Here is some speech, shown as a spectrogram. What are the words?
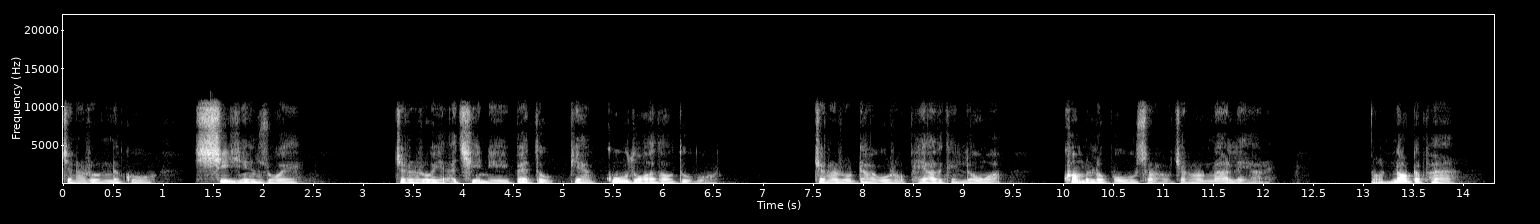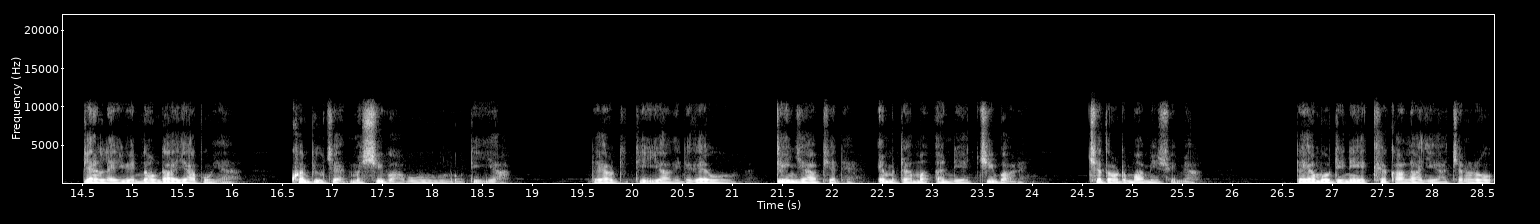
ကျွန်တော်တို့ငကိုရှိရင်စွဲကျွန်တော်တို့ရဲ့အခြေအနေဘက်သို့ပြန်ကူးသွားသောသူကိုကျွန်တော်တို့ဒါကိုတော့ဘုရားသခင်လုံးဝ ခွင့်မလွတ်ဘူးဆိုတာကိုကျွန်တော်တို့နားလည်ရတယ်။နော်နောက်တစ်ဖန်ပြန်လည်၍နောင်တရပုံရန်ခွင့်ပြုချက်မရှိပါဘူးလို့ဒီအရာတရားဒီအရာဒီတကယ်ကိုဒိန်ဂျာဖြစ်တယ်အင်မတန်မှအန္တရာယ်ကြီးပါတယ်ချက်တော်ဓမ္မမိတ်ဆွေများတရားမို့ဒီနေ့ခက်ကာလကြီးဟာကျွန်တော်တို့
